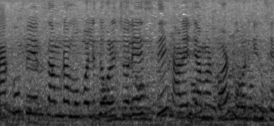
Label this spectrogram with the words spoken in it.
দেখো ফ্রেন্ডস আমরা মোবাইলের দোকানে চলে এসেছি। আর এই যে আমার বর মোবাইল কিনছে।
